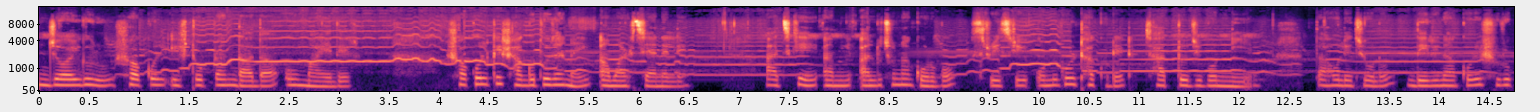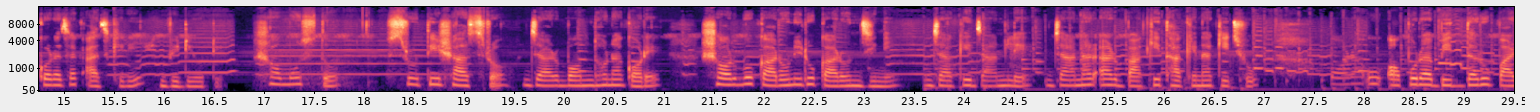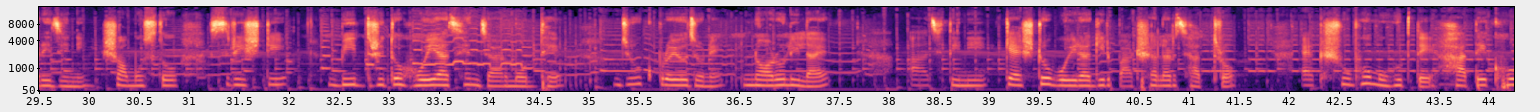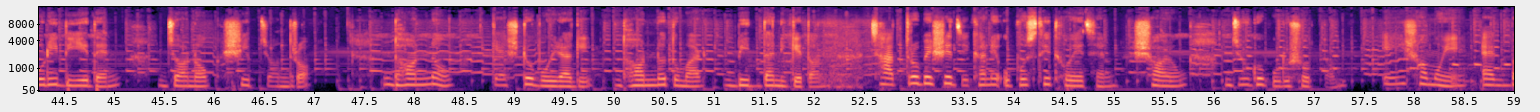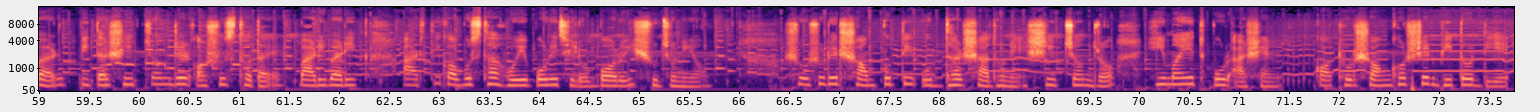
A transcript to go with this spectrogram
জয়গুরু সকল ইষ্টপ্রাণ দাদা ও মায়েদের। সকলকে স্বাগত জানাই আমার চ্যানেলে। আজকে আমি আলোচনা করব শ্রী শ্রী অনুকূল ঠাকুরের ছাত্রজীবন নিয়ে। তাহলে চলুন দেরি না করে শুরু করা যাক আজকের এই ভিডিওটি। সমস্ত শ্রুতিশাস্ত্র যার বন্ধনা করে, সর্বকারণেরও কারণ যিনি, যাকে জানলে জানার আর বাকি থাকে না কিছু, পরা ও অপরা বিদ্যারও পারে যিনি। সমস্ত সৃষ্টি বিধৃত হয়ে আছেন যার মধ্যে। যুগ প্রয়োজনে নরলীলায় আজ তিনি কেষ্ট বৈরাগীর পাঠশালার ছাত্র। এক শুভ মুহূর্তে হাতে খড়ি দিয়ে দেন জনক শিবচন্দ্র। ধন্য কেষ্ট বৈরাগী, ধন্য তোমার বিদ্যানিকেতন। ছাত্রবেশে যেখানে উপস্থিত হয়েছেন স্বয়ং যুগ পুরুষোত্তম এই সময়ে একবার পিতা শিবচন্দ্রের অসুস্থতায় পারিবারিক আর্থিক অবস্থা হয়ে পড়েছিল বড়ই শোচনীয়। শ্বশুরের সম্পত্তি উদ্ধার সাধনে শিবচন্দ্র হিমায়তপুর আসেন। কঠোর সংঘর্ষের ভিতর দিয়ে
